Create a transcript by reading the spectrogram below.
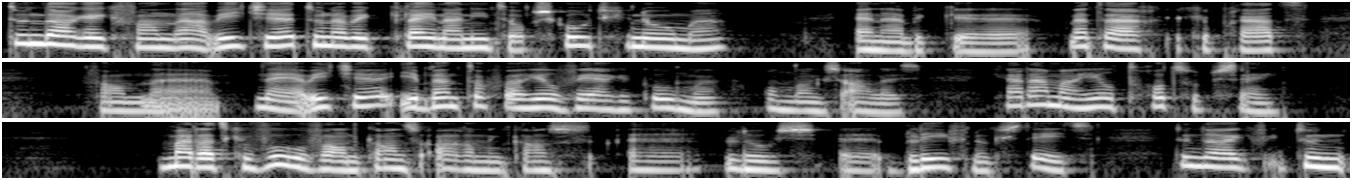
Toen dacht ik van, nou weet je, toen heb ik klein Anita op schoot genomen. En heb ik eh, met haar gepraat van, eh, nou ja, weet je, je bent toch wel heel ver gekomen, ondanks alles. Ga daar maar heel trots op zijn. Maar dat gevoel van kansarm en kansloos eh, bleef nog steeds. Toen, ik, toen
